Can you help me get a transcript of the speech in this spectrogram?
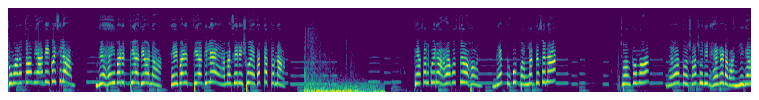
তোমার তো আমি আগেই কইছিলাম যে বাড়ির বিয়া দিও না বাড়ির বিয়া দিলে আমার সেরে শুয়ে থাকতে তো না কেসাল কইরা হায়া বসছে এখন? দেখ তো খুব ভালো লাগতেছে না? চল তো মা যে তো শাশুড়ির হেডেটা ভাঙ্গি গা।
